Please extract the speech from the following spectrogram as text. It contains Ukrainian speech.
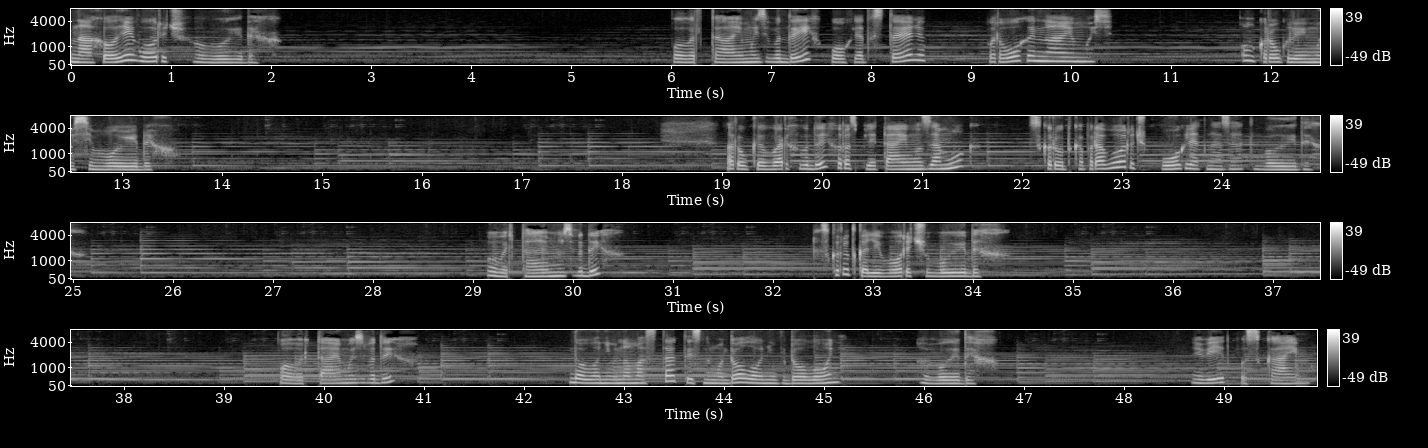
нахил ліворуч, видих. Повертаємось вдих, погляд в стелю, прогинаємось, округлюємось видих. Руки вверх вдих, розплітаємо замок, скрутка праворуч, погляд назад, видих. Повертаємось вдих. Скрутка ліворуч, видих. Повертаємось вдих. Долоні в намасте, тиснемо долоні в долонь, видих. Відпускаємо.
